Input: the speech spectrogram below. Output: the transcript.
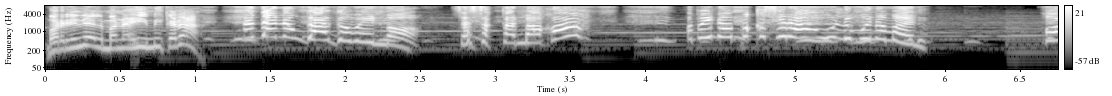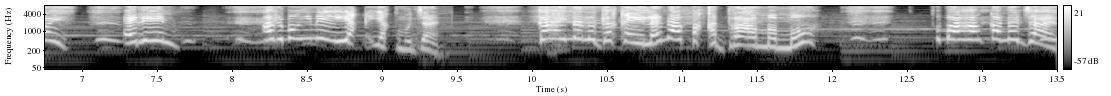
Marinel, manahimik ka na. At anong gagawin mo? Sasaktan mo ako? Abay, napakasira ang ulo mo naman. Hoy, Erin, Ano bang iniiyak-iyak mo dyan? Kahit talaga kailan, napakadrama mo. Tumahan ka na dyan,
